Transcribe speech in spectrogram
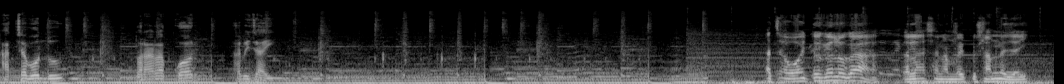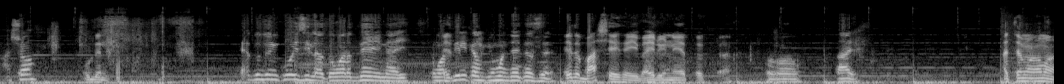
আচ্ছা বন্ধু তোর আলাপ কর আমি যাই। আচ্ছা ওই তো গেল গা। তাহলে আসেন আমরা একটু সামনে যাই। আসো। উঠেন। এতদিন কইছিলা তোমার দেই নাই তোমার এই- দিলকাল কেমন যাইতেছে? এই তো বাসায় থাকি বাইরে নেই এত একটা। ও, তাই? আচ্ছা মামা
